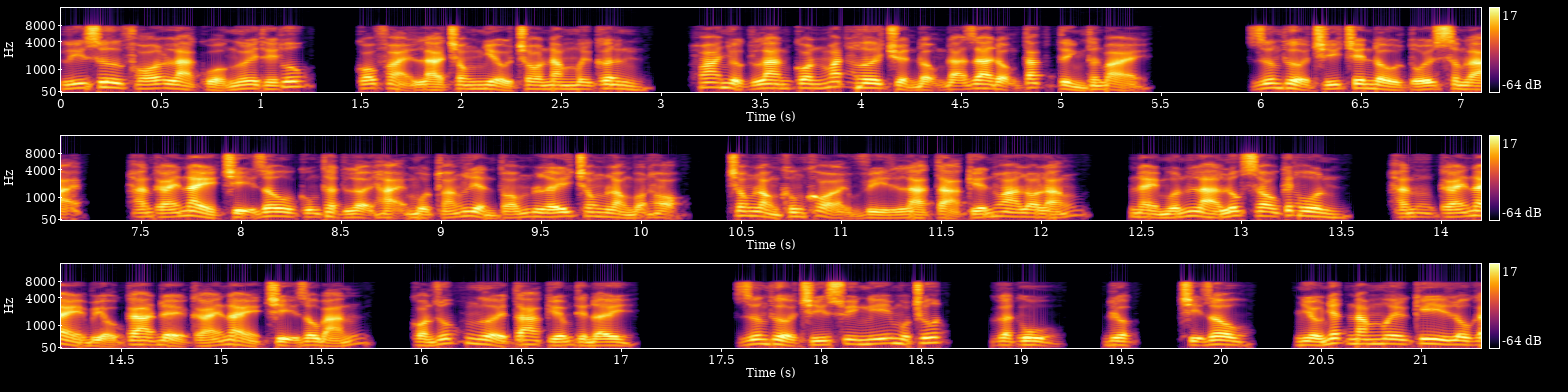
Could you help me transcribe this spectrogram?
lý sư phó là của ngươi thế thúc, có phải là trong nhiều cho năm mươi cân, hoa nhược lan con mắt hơi chuyển động đã ra động tác tình thân bài. Dương thừa chí trên đầu tối xâm lại, hắn cái này chị dâu cũng thật lợi hại, một thoáng liền tóm lấy trong lòng bọn họ, trong lòng không khỏi vì là tả kiến hoa lo lắng này muốn là lúc sau kết hôn, hắn cái này biểu ca để cái này chị dâu bán, còn giúp người ta kiếm tiền đây. Dương thừa chí suy nghĩ một chút, gật gù, được, chị dâu, nhiều nhất năm mươi kg,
